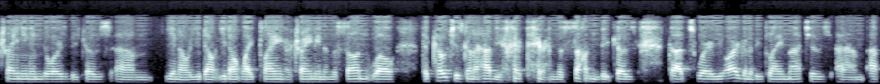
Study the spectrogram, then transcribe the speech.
training indoors because um, you know you don't you don't like playing or training in the sun. Well, the coach is going to have you out there in the sun because that's where you are going to be playing matches. Um, at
